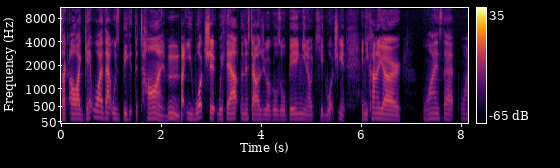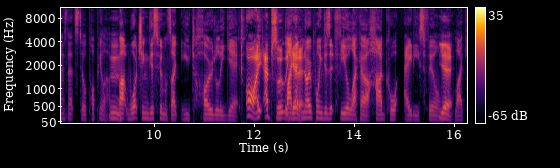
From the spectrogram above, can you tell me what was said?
it's like, oh, I get why that was big at the time, Mm. but you watch it without the nostalgia goggles or being, you know, a kid watching it, and you kind of go, why is that? Why is that still popular? Mm. But watching this film, it's like you totally get. Oh, I absolutely Like get at it. no point does it feel like a hardcore '80s film. Yeah. Like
